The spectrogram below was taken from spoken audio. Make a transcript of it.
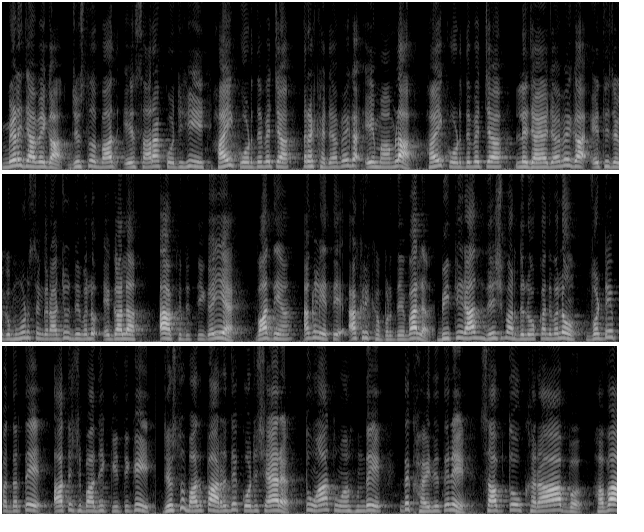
ਮਿਲ ਜਾਵੇਗਾ, ਜਿਸ ਤੋਂ ਬਾਅਦ ਇਹ ਸਾਰਾ ਕੁਝ ਹੀ ਹਾਈ ਕੋਰਟ ਦੇ ਵਿੱਚ ਰੱਖਿਆ ਜਾਵੇਗਾ। ਇਹ ਮਾਮਲਾ ਹਾਈ ਕੋਰਟ ਦੇ ਵਿੱਚ ਲਿਜਾਇਆ ਜਾਵੇਗਾ। ਇੱਥੇ ਜਗਮੋਹਨ ਸਿੰਘ ਰਾਜੂ ਦੇ ਵੱਲੋਂ ਇਹ ਗੱਲ ਆਖ ਦਿੱਤੀ ਗਈ ਹੈ। ਵਾਦਿਆਂ ਅਗਲੇ ਤੇ ਆਖਰੀ ਖਬਰ ਦੇ ਵੱਲ। ਬੀਤੀ ਰਾਤ ਦੇਸ਼ ਭਰ ਦੇ ਲੋਕਾਂ ਦੇ ਵੱਲੋਂ ਵੱਡੇ ਪੱਧਰ ਤੇ ਆਤਿਸ਼ਬਾਜ਼ੀ ਕੀਤੀ ਗਈ, ਜਿਸ ਤੋਂ ਬਾਅਦ ਭਾਰਤ ਦੇ ਕੁਝ ਸ਼ਹਿਰ ਧੂਆਂ ਧੂਆਂ ਹੁੰਦੇ ਦਿਖਾਈ ਦਿੱਤੇ ਨੇ। ਸਭ ਤੋਂ ਖਰਾਬ ਹਵਾ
